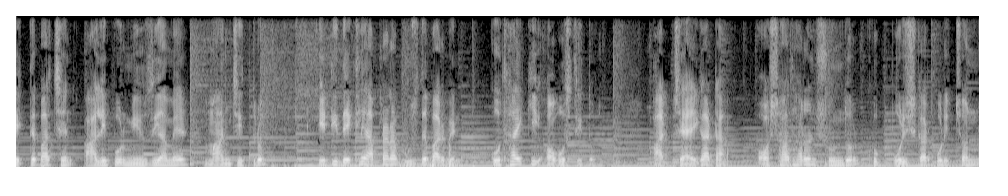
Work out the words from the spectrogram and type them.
দেখতে পাচ্ছেন আলিপুর মিউজিয়ামের মানচিত্র। এটি দেখলে আপনারা বুঝতে পারবেন কোথায় কি অবস্থিত। আর জায়গাটা অসাধারণ, সুন্দর, খুব পরিষ্কার, পরিচ্ছন্ন।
